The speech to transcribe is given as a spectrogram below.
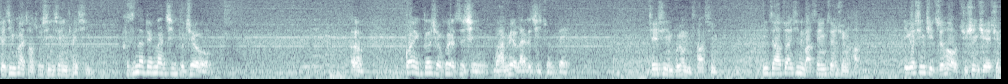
得尽快炒出新声音才行。可是那对曼青不就……呃，关于歌选会的事情，我还没有来得及准备。这些事情不用你操心，你只要专心的把声音甄选好，一个星期之后举行决选，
